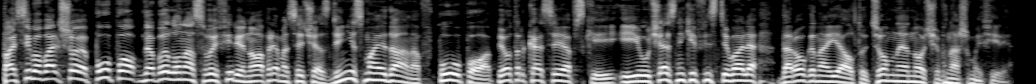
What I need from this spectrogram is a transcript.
Спасибо большое. Пупо был у нас в эфире, ну а прямо сейчас Денис Майданов, Пупо, Петр Косевский и участники фестиваля «Дорога на Ялту. Темная ночь» в нашем эфире.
